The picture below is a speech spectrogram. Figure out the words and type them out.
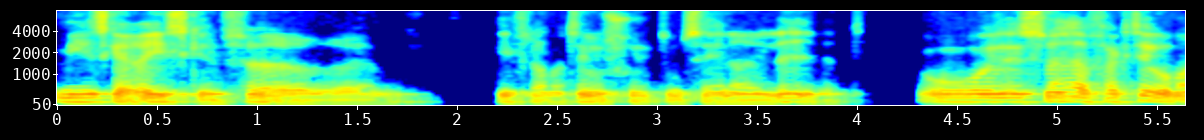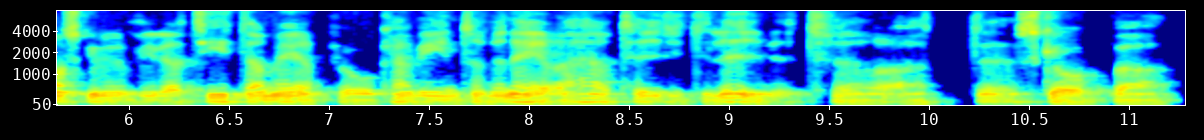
minskar risken för eh, inflammatorisk sjukdom senare i livet. Och det är sådana här faktorer man skulle vilja titta mer på. Kan vi intervenera här tidigt i livet för att eh, skapa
